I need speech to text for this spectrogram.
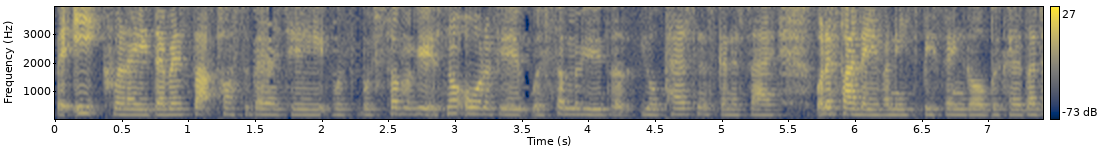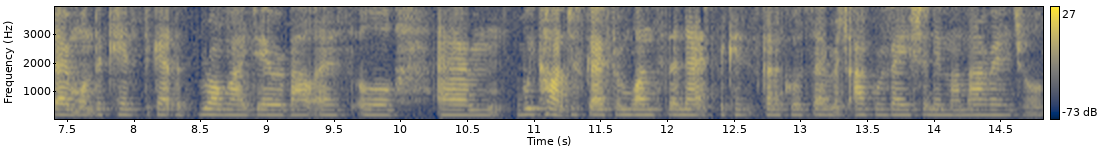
But equally there is that possibility with, with some of you, it's not all of you, with some of you that your person is going to say, well, if I leave, I need to be single because I don't want the kids to get the wrong idea about us, or um, we can't just go from one to the next because it's going to cause so much aggravation in my marriage, or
